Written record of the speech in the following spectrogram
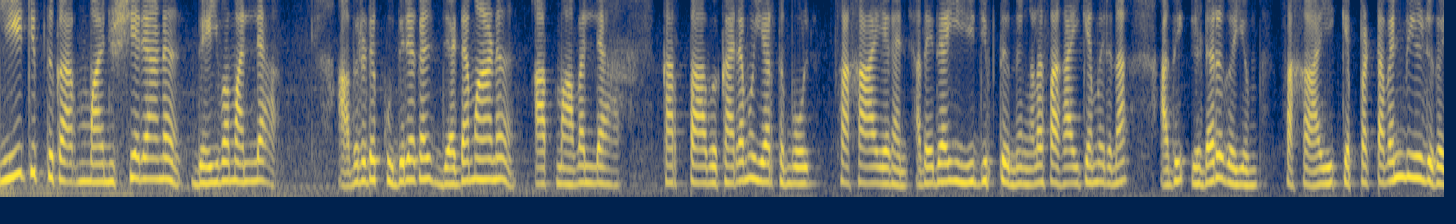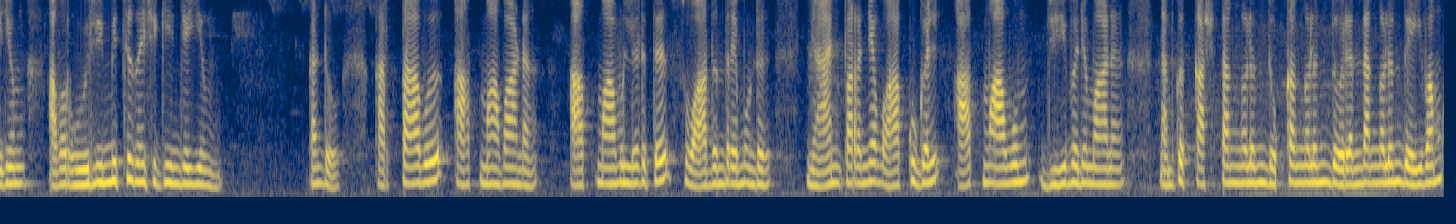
ഈജിപ്തുകാർ മനുഷ്യരാണ് ദൈവമല്ല. അവരുടെ കുതിരകൾ ജഡമാണ് ആത്മാവല്ല. കർത്താവ് കരമുയർത്തുമ്പോൾ സഹായകൻ അതായത് ഈജിപ്ത് നിങ്ങളെ സഹായിക്കാൻ വരുന്ന അത് ഇടറുകയും സഹായിക്കപ്പെട്ടവൻ വീഴുകയും അവർ ഒരുമിച്ച് നശിക്കുകയും ചെയ്യും. കണ്ടു? കർത്താവ് ആത്മാവാണ്. ആത്മാവുള്ളിടത്ത് സ്വാതന്ത്ര്യമുണ്ട്. ഞാൻ പറഞ്ഞ വാക്കുകൾ ആത്മാവും ജീവനുമാണ്. നമുക്ക് കഷ്ടങ്ങളും ദുഃഖങ്ങളും ദുരന്തങ്ങളും ദൈവം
